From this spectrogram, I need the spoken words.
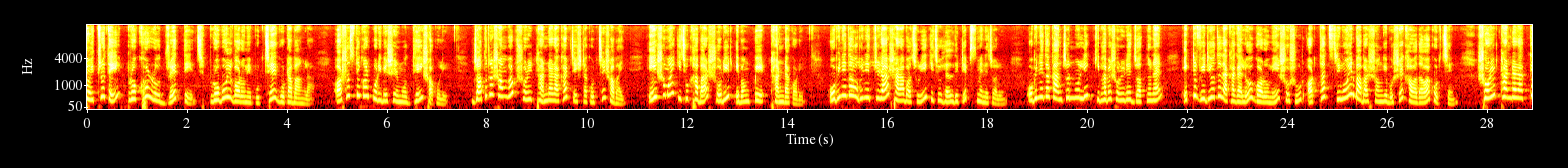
চৈত্রতেই প্রখর রৌদ্রের তেজ, প্রবল গরমে পুড়ছে গোটা বাংলা। অস্বস্তিকর পরিবেশের মধ্যেই সকলে। যতটা সম্ভব শরীর ঠান্ডা রাখার চেষ্টা করছে সবাই। এই সময় কিছু খাবার শরীর এবং পেট ঠান্ডা করে। অভিনেতা, অভিনেত্রীরা সারা বছরই কিছু হেলদি টিপস মেনে চলেন। অভিনেতা কাঞ্চন মল্লিক কীভাবে শরীরের যত্ন নেন একটি ভিডিওতে দেখা গেল গরমে শ্বশুর অর্থাৎ শ্রীময়ের বাবার সঙ্গে বসে খাওয়া দাওয়া করছেন। শরীর ঠান্ডা রাখতে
